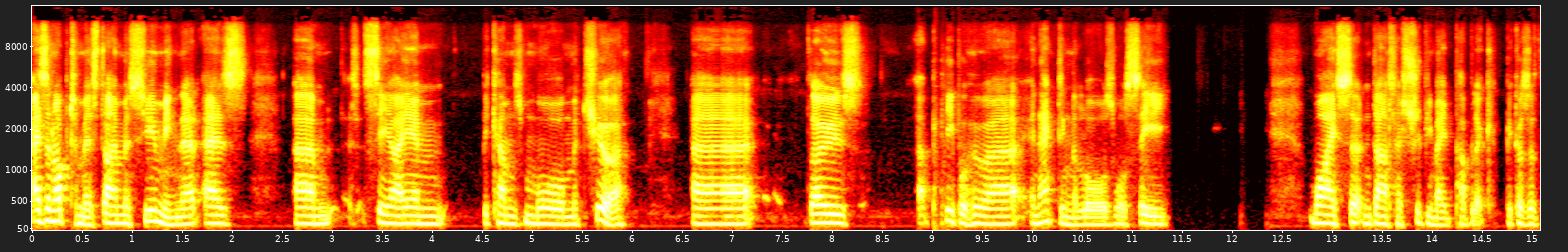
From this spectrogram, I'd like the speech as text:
as an optimist I'm assuming that as um, CIM becomes more mature uh, those uh, people who are enacting the laws will see why certain data should be made public because of,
